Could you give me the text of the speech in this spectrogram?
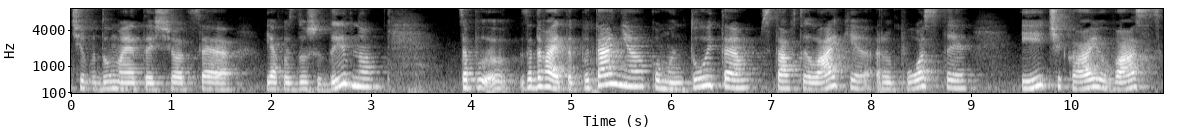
Чи ви думаєте, що це якось дуже дивно? Задавайте питання, коментуйте, ставте лайки, репости і чекаю вас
